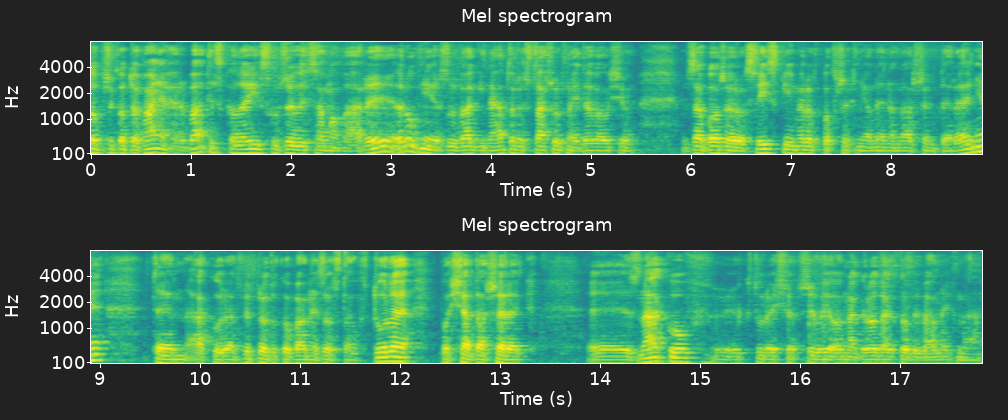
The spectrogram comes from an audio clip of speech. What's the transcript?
Do przygotowania herbaty z kolei służyły samowary, również z uwagi na to, że Staszów znajdował się w zaborze rosyjskim, rozpowszechniony na naszym terenie. Ten akurat wyprodukowany został w Tule, posiada szereg e, znaków, e, które świadczyły o nagrodach zdobywanych na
